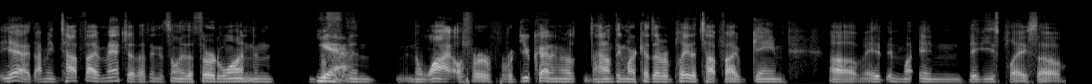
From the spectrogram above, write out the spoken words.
Yeah, I mean, top five matchup. I think it's only the third one, and yeah, and in a while for for UConn. I don't think Marquette's ever played a top five game um, in in Big East play. So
